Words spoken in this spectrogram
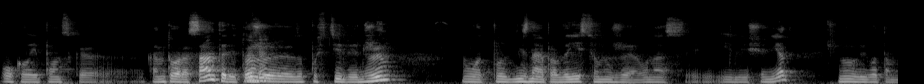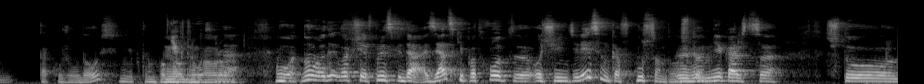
около японская контора Сантори тоже угу. запустили джин. Вот, не знаю, правда, есть он уже у нас или еще нет. Ну, его там так уже удалось некоторым попробовать. Некоторым попробовать. Да. Вот. Ну, вообще, в принципе, да, азиатский подход э, очень интересен ко вкусам, потому угу. что, мне кажется, что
